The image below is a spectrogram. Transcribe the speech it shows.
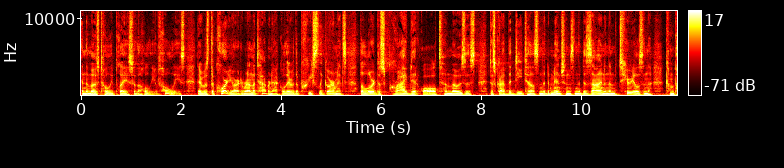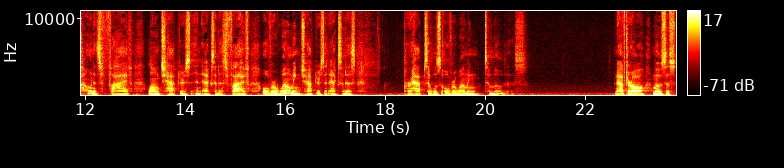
and the most holy place, or the Holy of Holies. There was the courtyard around the tabernacle. There were the priestly garments. The Lord described it all to Moses, described the details and the dimensions and the design and the materials and the components. Five long chapters in Exodus, five overwhelming chapters in Exodus. Perhaps it was overwhelming to Moses. And after all, Moses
